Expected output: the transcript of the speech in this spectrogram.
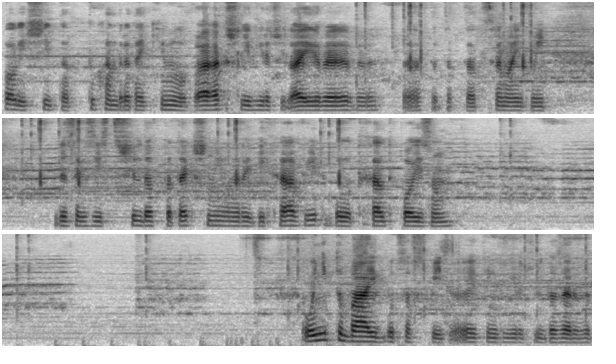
Holy shit, that 200 IQ move. Uh, actually, Virgil, I re- that, that, that, that's me. This exists shield of protection. You already have it, but health poison. We need to buy boots of speed. I think Virgil deserves it.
